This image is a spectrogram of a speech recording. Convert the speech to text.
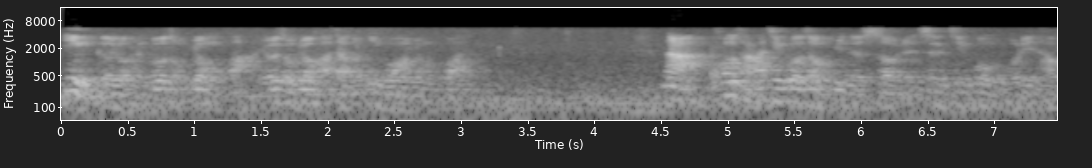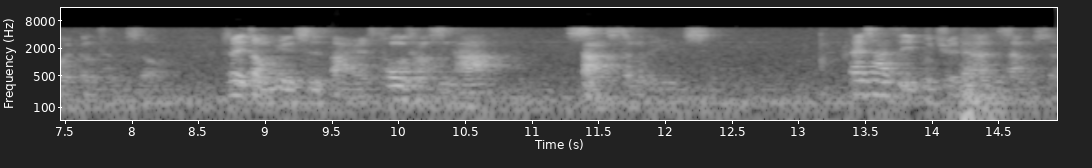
硬格有很多种用法，有一种用法叫做硬旺用官。那通常他经过这种运的时候，人生经过磨练，他会更成熟。所以这种运势反而通常是他上升的运势，但是他自己不觉得他是上升，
